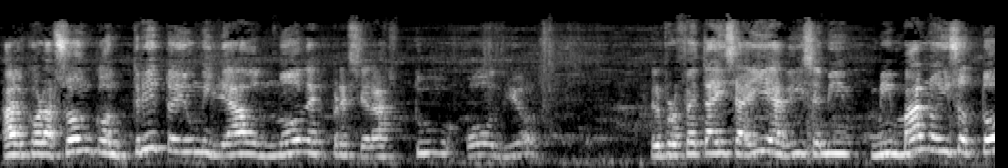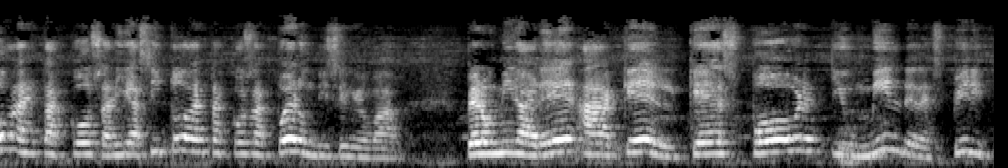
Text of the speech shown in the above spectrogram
Al corazón contrito y humillado no despreciarás tú, oh Dios. El profeta Isaías dice, mi, mi mano hizo todas estas cosas y así todas estas cosas fueron, dice Jehová pero miraré a aquel que es pobre y humilde de espíritu,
